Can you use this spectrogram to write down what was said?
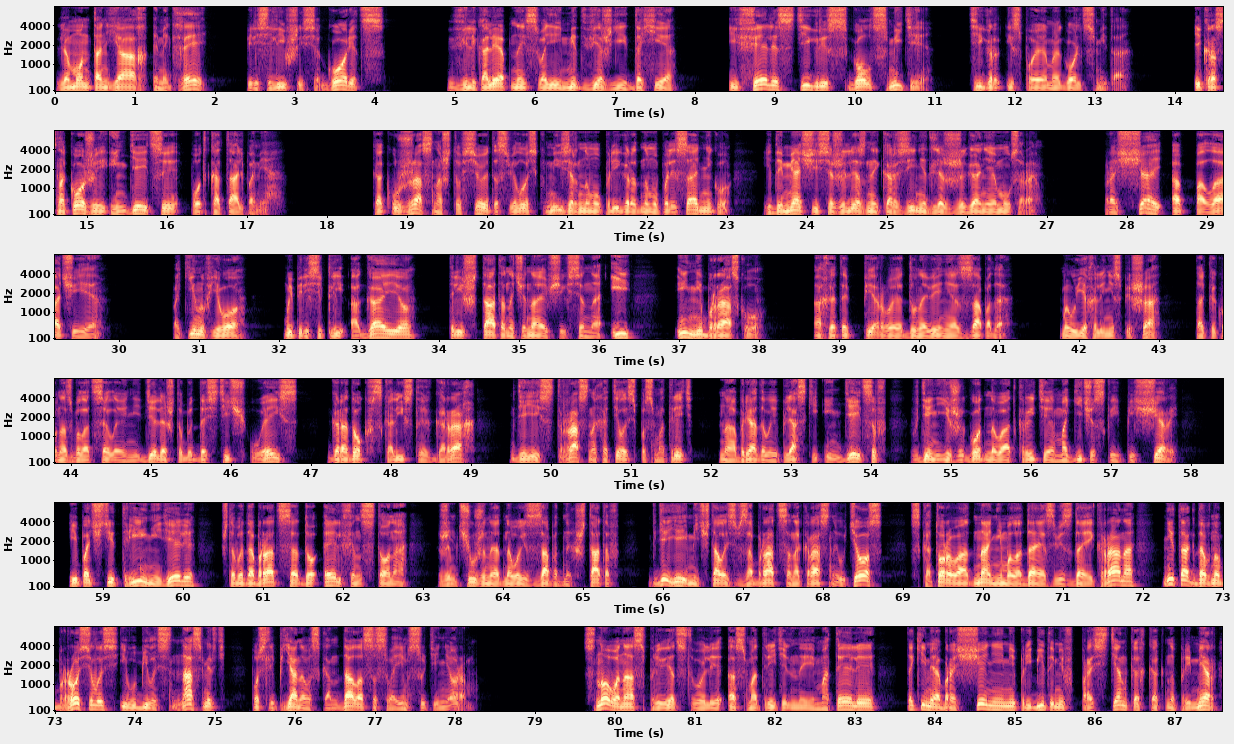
«Le Montagnard émigré», переселившийся горец, в великолепной своей медвежьей дохе, и Felis tigris goldsmithi, тигр из поэмы Голдсмита, и краснокожие индейцы под Катальпами. Как ужасно, что все это свелось к мизерному пригородному полисаднику и дымящейся железной корзине для сжигания мусора. Прощай, Аппалачия! Покинув его, мы пересекли Огайо, три штата, начинающихся на «И», и Небраску. Ах, это первое дуновение с запада. Мы уехали не спеша, так как у нас была целая неделя, чтобы достичь Уэйс, городок в скалистых горах, где ей страстно хотелось посмотреть на обрядовые пляски индейцев в день ежегодного открытия магической пещеры, и почти три недели — чтобы добраться до Эльфинстона, жемчужины одного из западных штатов, где ей мечталось взобраться на Красный утес, с которого одна немолодая звезда экрана не так давно бросилась и убилась насмерть после пьяного скандала со своим сутенером. Снова нас приветствовали осмотрительные мотели, такими обращениями, прибитыми в простенках, как, например,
